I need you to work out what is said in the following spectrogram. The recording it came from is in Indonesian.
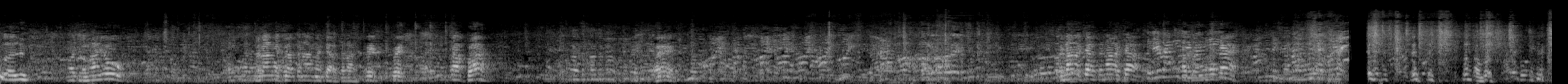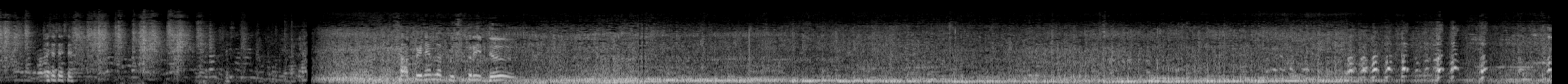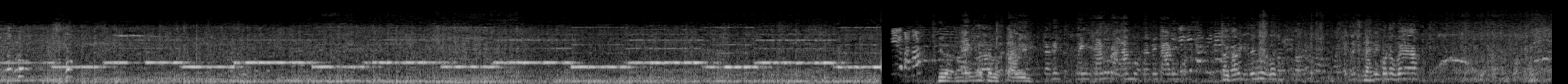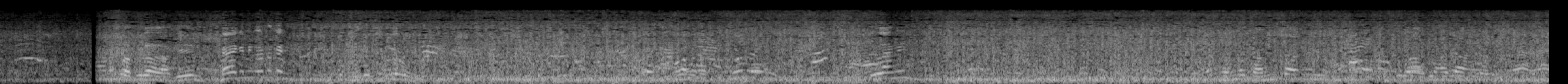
Lalu. Aja mayu. Tenang aja, tenang aja, tenang. Wait, wait. Sabar. Eh. Tenang aja, tenang aja. Sabar, oke. Sapinya lebih Thì lại nó thằng tao đi. Anh cái đồ ăn một cái tao đi. Tao cái cái này con. Này con nó về. Nó bị là cái cái cái nó cái. Ulang ini. Kamu kamu sang. Ada ada.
